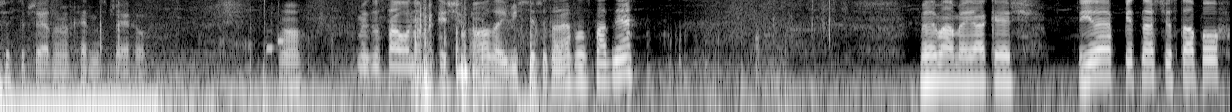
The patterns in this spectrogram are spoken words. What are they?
Wszyscy przejadą, jak Hermes przejechał. O. My zostało nam jakieś... O, zajebiście, czy telefon spadnie? My mamy jakieś... Ile? 15 stopów.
